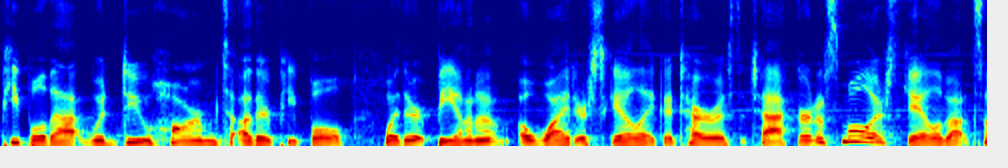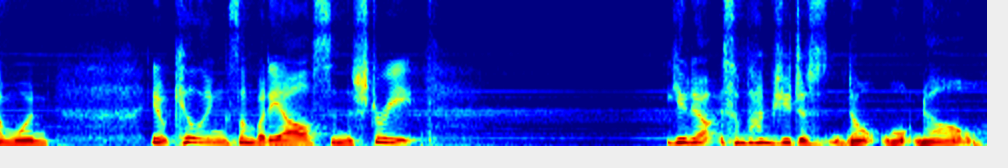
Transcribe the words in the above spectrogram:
people that would do harm to other people, whether it be on a, a wider scale like a terrorist attack or on a smaller scale about someone, you know, killing somebody else in the street. You know, sometimes you just don't won't know.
